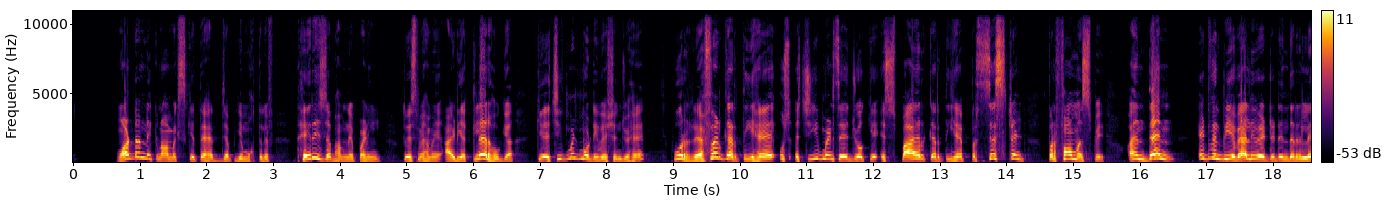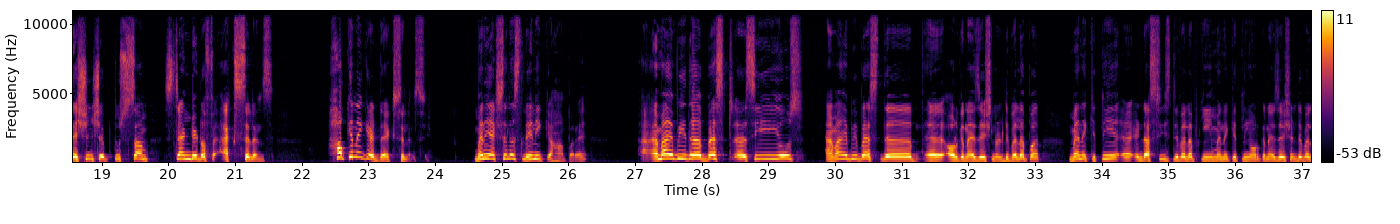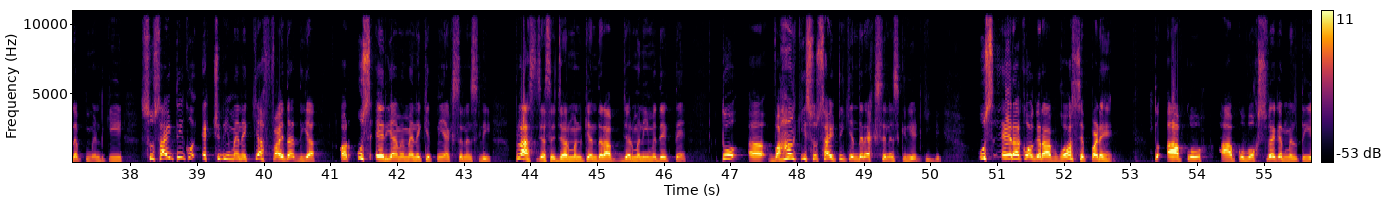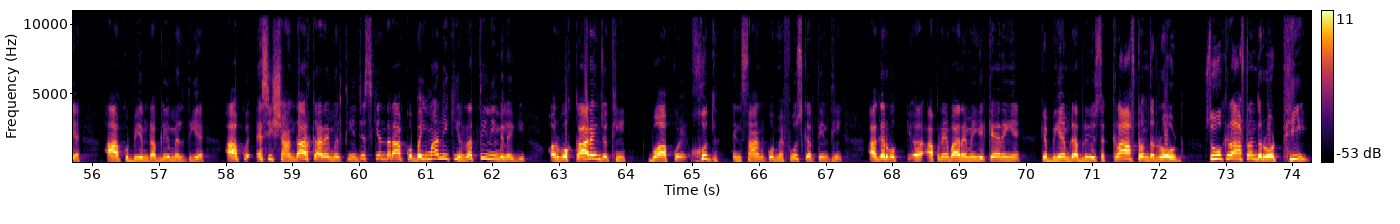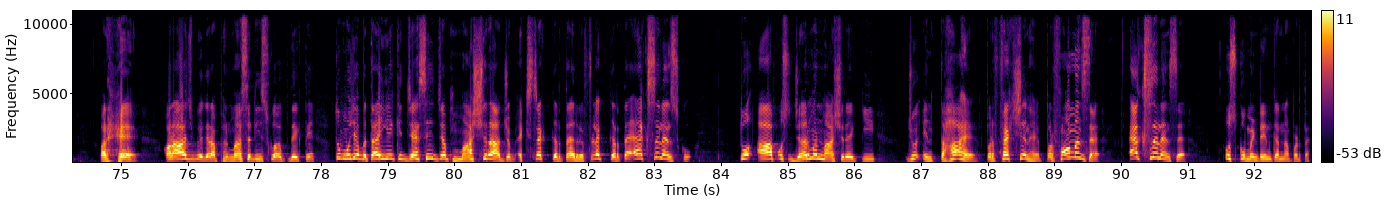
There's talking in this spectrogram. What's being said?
मॉडर्न इकोनॉमिक्स के तहत जब ये मुख्तलिफ़ थेरीज जब हमने पढ़ी तो इसमें हमें आइडिया क्लियर हो गया कि अचीवमेंट मोटिवेशन जो है, वो रेफर करती है उस अचीवमेंट से जो कि इंस्पायर करती है परसिस्टेंट परफॉर्मेंस पे। And then it will be evaluated in the relationship to some standard of excellence how can I get the excellency मैंने एक्सेलेंस लेनी कहाँ पर है? Am I be the best see am I be best organizational developer मैंने कितनी industries uh, develop की मैंने कितनी ऑर्गेनाइजेशन डेवलपमेंट की? सोसाइटी को एक्चुअली मैंने क्या फ़ायदा दिया? और उस एरिया में मैंने कितनी एक्सेलेंस ली? प्लस जैसे जर्मन के अंदर आप जर्मनी में देखते हैं तो uh, वहाँ की सोसाइटी के अंदर एक्सेलेंस क्रिएट की गई। उस एरा को अगर आप गौर से पढ़ें तो आपको आपको वॉक्सवैगन मिलती है, आपको बीएमडब्ल्यू मिलती है, आपको ऐसी शानदार कारें मिलती हैं जिसके अंदर आपको बेईमानी की रत्ती नहीं मिलेगी और वो कारें जो थीं, वो आपको खुद इंसान को महफूज करती थीं। अगर वो अपने बारे में ये कह रही हैं कि B M W is a craft on the road so वो क्राफ्ट ऑन द रोड थी और है। और आज भी अगर आप फिर मर्सिडीज़ को आप देखते हैं तो मुझे बताइए कि जैसे जब माशरा जब एक्सट्रैक्ट करता है रिफ्लेक्ट करता है एक्सेलेंस को तो आप उस जर्मन माशरे की जो इंतहा है परफेक्शन है परफॉर्मेंस है एक्सेलेंस है, उसको मेंटेन करना पड़ता है।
